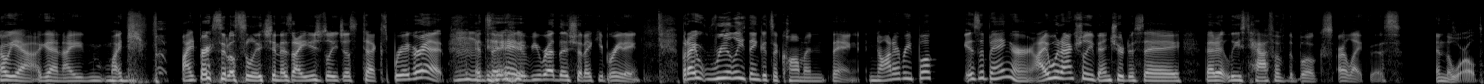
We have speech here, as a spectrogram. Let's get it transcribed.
Oh yeah, again, I my my personal solution is I usually just text Brea Grant and say, "Hey, have you read this? Should I keep reading?" But I really think it's a common thing. Not every book is a banger. I would actually venture to say that at least half of the books are like this in the world.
